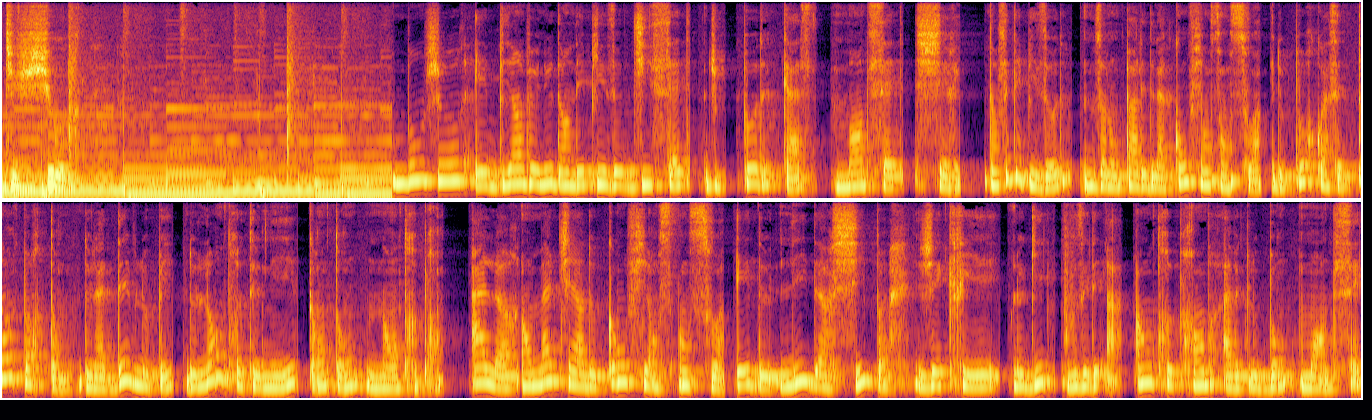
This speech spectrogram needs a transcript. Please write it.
du jour. Bonjour et bienvenue dans l'épisode 17 du podcast Mindset Chérie. Dans cet épisode, nous allons parler de la confiance en soi et de pourquoi c'est important de la développer, de l'entretenir quand on entreprend. Alors, en matière de confiance en soi et de leadership, j'ai créé le guide pour vous aider à entreprendre avec le bon mindset.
